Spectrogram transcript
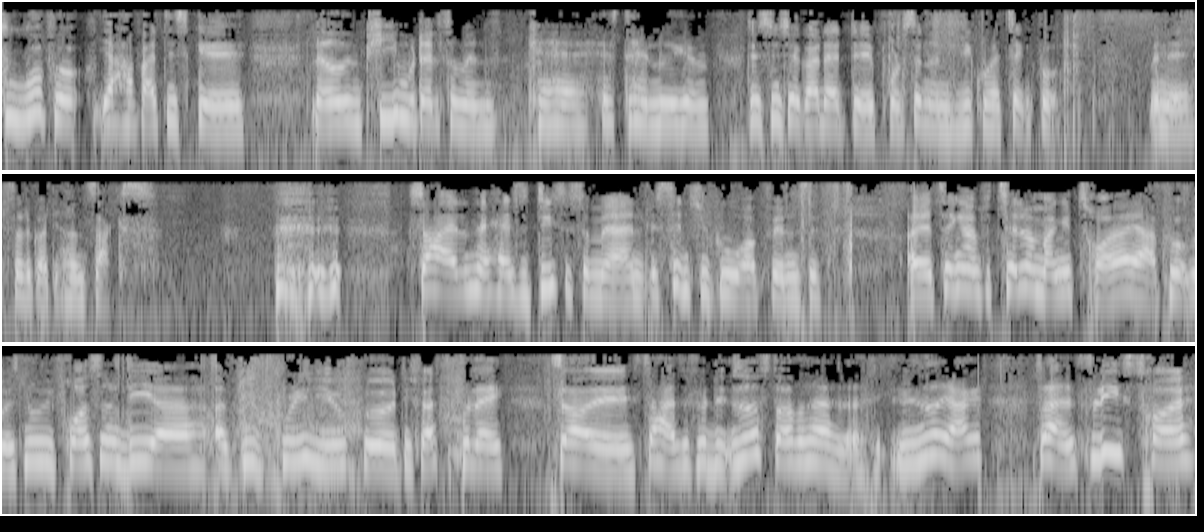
huer på. Jeg har faktisk øh, lavet en pigemodel, som man kan have hestehalen ud igennem. Det synes jeg godt, at øh, producenterne de kunne have tænkt på. Men øh, så er det godt, at jeg havde en saks. så har jeg den her halsedisse, som er en sindssygt god opfindelse. Og jeg tænker at fortælle, hvor mange trøjer jeg har på. Hvis nu vi prøver sådan lige at, at give et preview på de første på lag, så, øh, så har jeg selvfølgelig yderstoffet her, eller min yderjakke. Så har jeg en fleece trøje,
